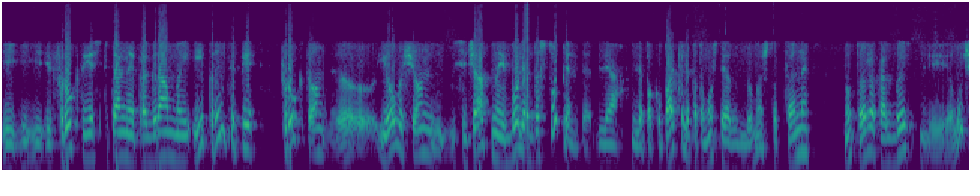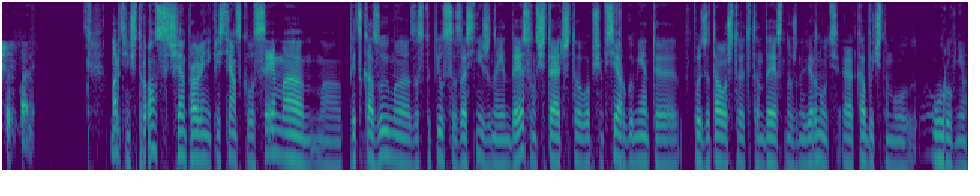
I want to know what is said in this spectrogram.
и, и, и фрукты, есть специальные программы. И, в принципе, фрукт он, э, и овощи, он сейчас наиболее доступен для, для покупателя, потому что я думаю, что цены ну, тоже как бы лучше стали. Мартин Штронс, член правления крестьянского Сейма, предсказуемо заступился за сниженный НДС. Он считает, что, в общем, все аргументы в пользу того, что этот НДС нужно вернуть э, к обычному уровню,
